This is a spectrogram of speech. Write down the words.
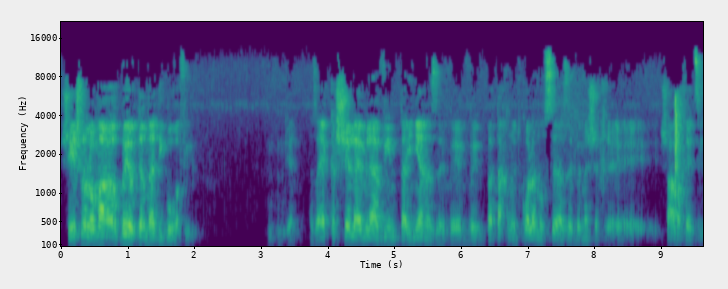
שיש לו לומר הרבה יותר מהדיבור אפילו. כן, אז היה קשה להם להבין את העניין הזה, ופתחנו את כל הנושא הזה במשך אה, שעה וחצי.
